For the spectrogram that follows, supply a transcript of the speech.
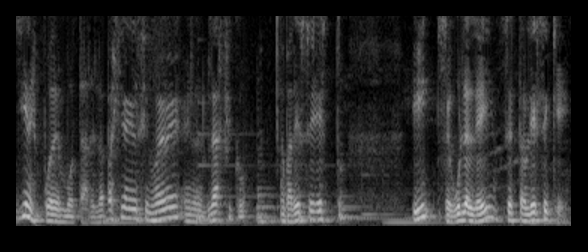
¿Quiénes pueden votar? En la página 19, en el gráfico, aparece esto y, según la ley, se establece que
